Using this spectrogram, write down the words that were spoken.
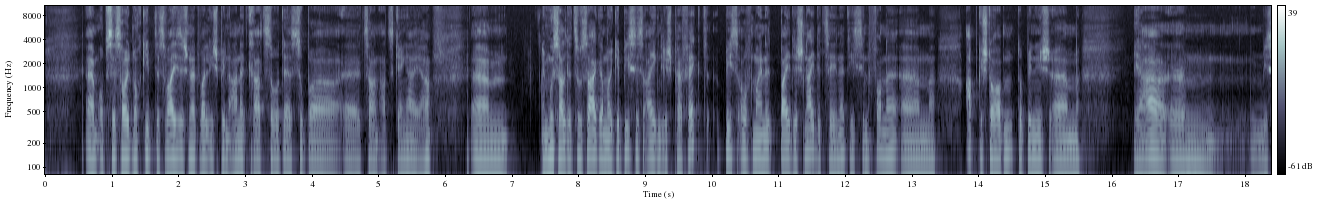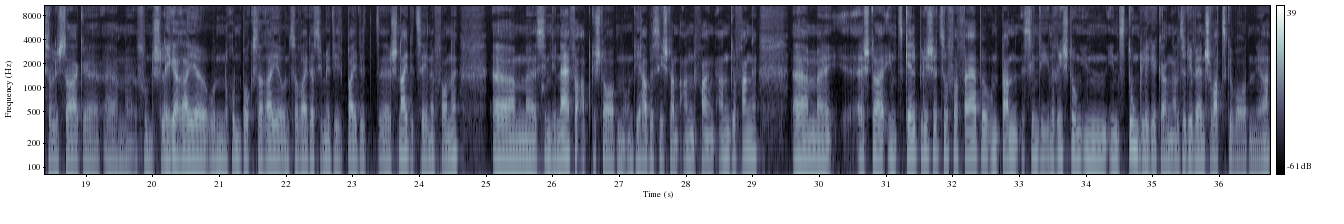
Ähm, Ob es es heute noch gibt, das weiß ich nicht, weil ich bin auch nicht gerade so der super äh, Zahnarztgänger, ja. Ähm, ich muss halt dazu sagen, mein Gebiss ist eigentlich perfekt, bis auf meine beiden Schneidezähne, die sind vorne ähm, abgestorben. Da bin ich ähm, ja, ähm, wie soll ich sagen, ähm, von Schlägerei und Rumboxerei und so weiter sind mir die beiden äh, Schneidezähne vorne, ähm, sind die Nerven abgestorben und die haben sich dann anfang, angefangen, ähm, erst da ins Gelbliche zu verfärben und dann sind die in Richtung in, ins Dunkle gegangen, also die wären schwarz geworden, ja.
